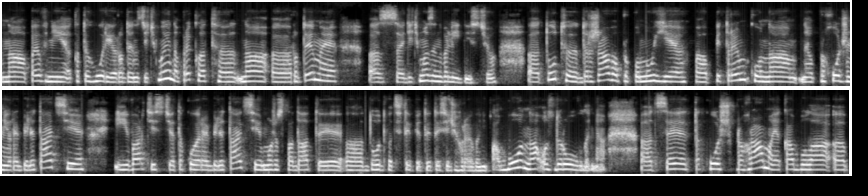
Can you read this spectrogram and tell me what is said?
на певні категорії родин з дітьми, наприклад, е, на е, родини з дітьми з інвалідністю. Тут держава пропонує підтримку на проходження реабілітації, і вартість такої реабілітації може складати до 25 тисяч гривень, або на оздоровлення. Це також програма, яка була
